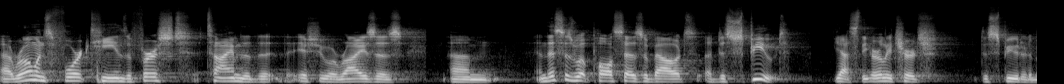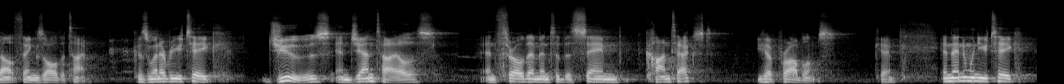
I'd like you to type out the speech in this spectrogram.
Uh, Romans 14 is the first time that the, the issue arises. Um, and this is what Paul says about a dispute. Yes, the early church disputed about things all the time. Because whenever you take Jews and Gentiles and throw them into the same context, you have problems. Okay? And then when you take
